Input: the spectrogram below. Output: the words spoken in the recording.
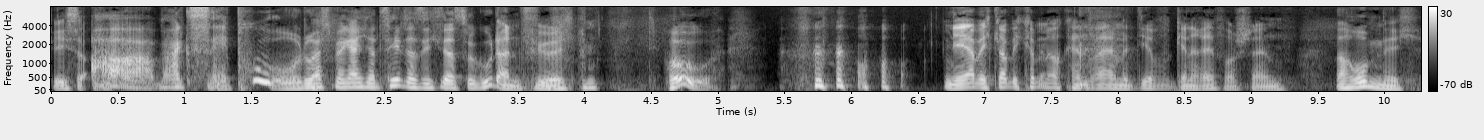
wie ich so, ah, Max, ey, puh, du hast mir gar nicht erzählt, dass sich das so gut anfühlt. Oh, Ja, aber ich glaube, ich könnte mir auch keinen Dreier mit dir generell vorstellen. warum nicht?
